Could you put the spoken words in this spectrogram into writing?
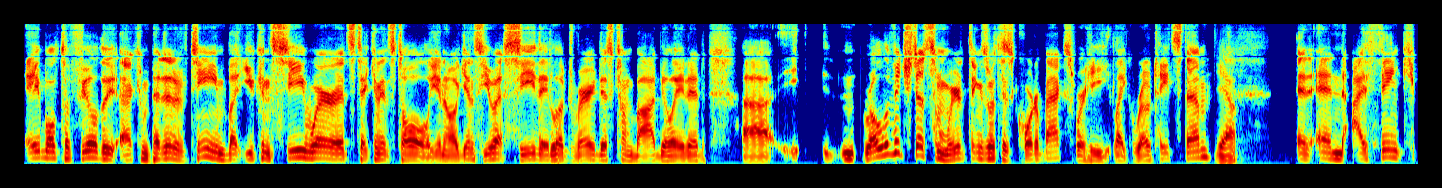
able to field a, a competitive team, but you can see where it's taken its toll. You know, against USC, they looked very discombobulated. Uh, Rolovich does some weird things with his quarterbacks where he like rotates them Yeah. And and I think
